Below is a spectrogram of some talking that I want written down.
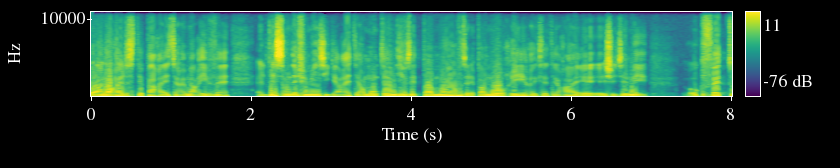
Alors elle, c'était pareil. Elle m'arrivait, elle descendait fumer une cigarette et remontait, elle me dit, vous n'êtes pas mort, vous n'allez pas mourir, etc. Et, je lui disais, mais au fait,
